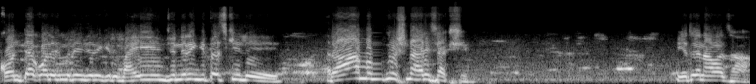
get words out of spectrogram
कोणत्या कॉलेजमध्ये इंजिनिअरिंग केली? भाई इंजिनिअरिंग इथंच केली. रामकृष्ण हरी साक्षी येतोय ना आवाज? हा.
